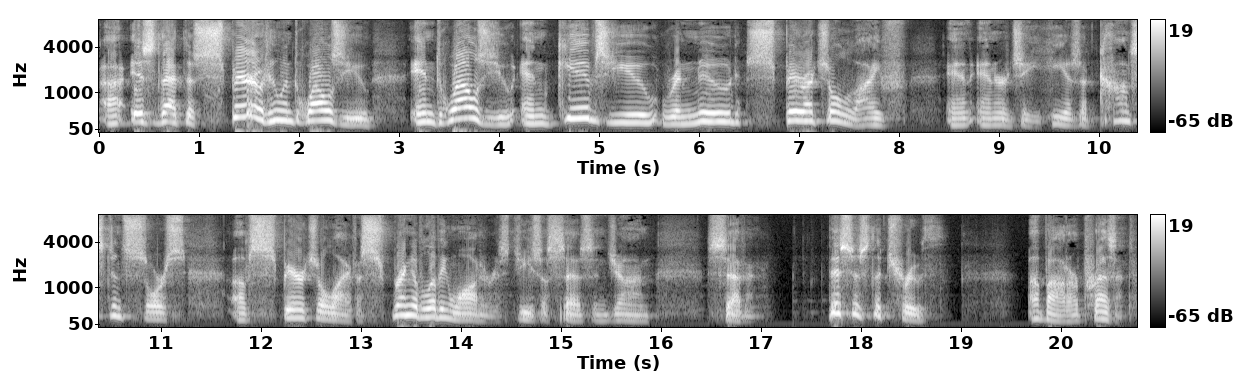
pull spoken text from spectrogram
Uh, is that the Spirit who indwells you indwells you and gives you renewed spiritual life and energy. He is a constant source of spiritual life, a spring of living water, as Jesus says in John 7. This is the truth about our present.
